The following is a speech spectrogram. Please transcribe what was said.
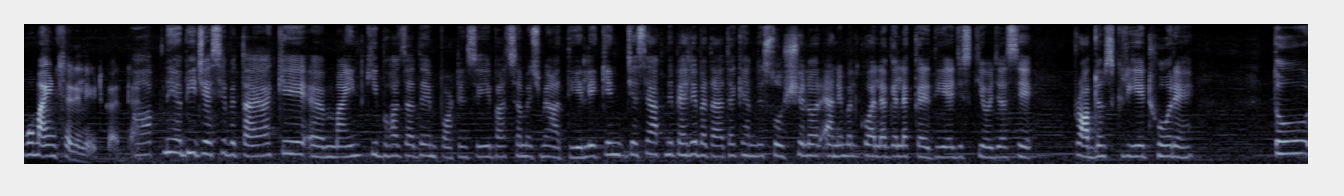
وہ مائنڈ سے ریلیٹ کرتے ہیں آپ نے ابھی جیسے بتایا کہ مائنڈ کی بہت زیادہ امپورٹنس ہے یہ بات سمجھ میں آتی ہے، لیکن جیسے آپ نے پہلے بتایا تھا کہ ہم نے سوشل اور اینیمل کو الگ الگ کر دیا ہے، جس کی وجہ سے پرابلمس کریٹ ہو رہے ہیں۔ تو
